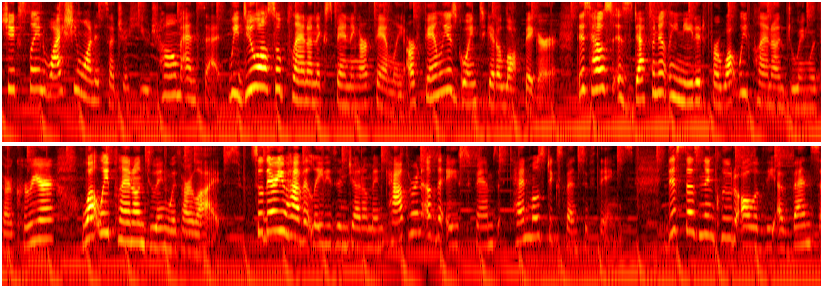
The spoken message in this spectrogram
She explained why she wanted such a huge home and said, We do also plan on expanding our family. Our family is going to get a lot bigger. This house is definitely needed for what we plan on doing with our career, what we plan on doing with our lives. So there you have it ladies and gentlemen, Catherine of the Ace fam's 10 most expensive things. This doesn't include all of the events,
